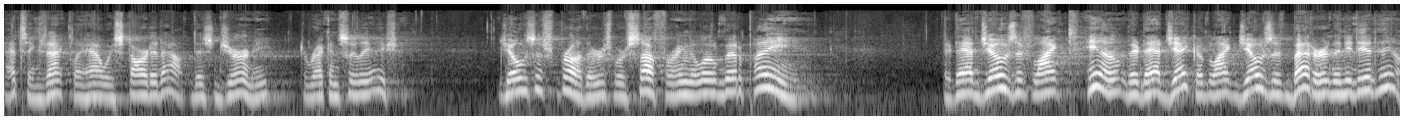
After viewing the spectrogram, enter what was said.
that's exactly how we started out this journey to reconciliation. Joseph's brothers were suffering a little bit of pain. Their dad Joseph liked him, their dad Jacob liked Joseph better than he did him.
